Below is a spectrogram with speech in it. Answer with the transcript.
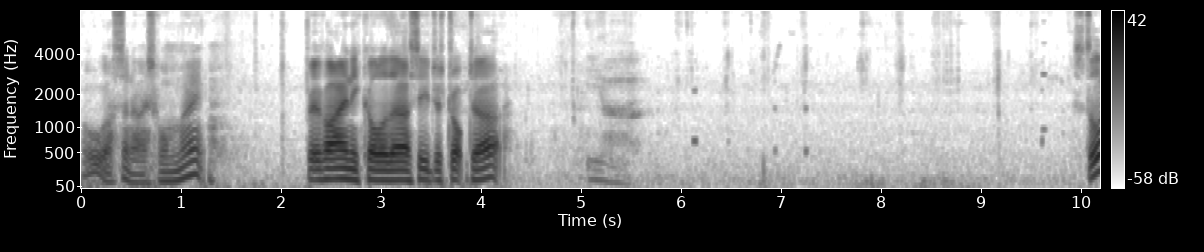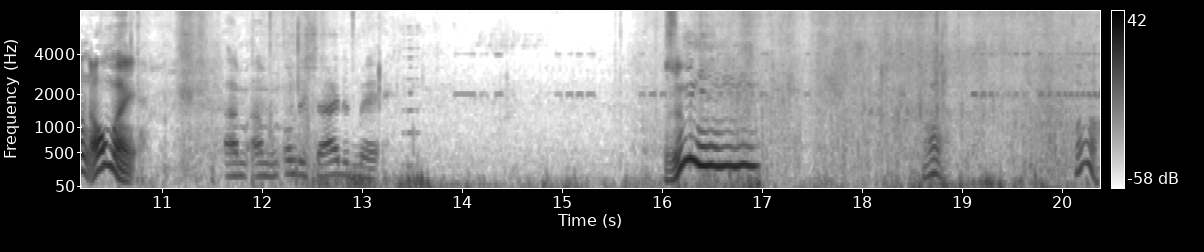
Oh, that's a nice one, mate. Bit of irony colour there, I see just dropped out. Yeah. Still in, oh mate. I'm I'm undecided, mate. Zooming in. Oh. Oh,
